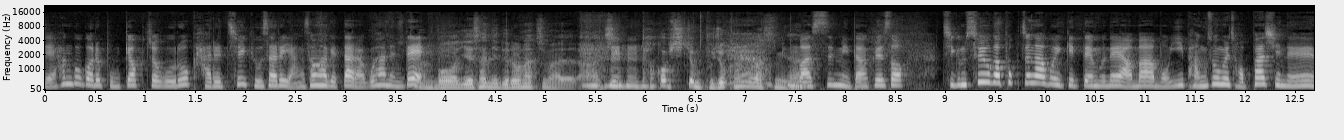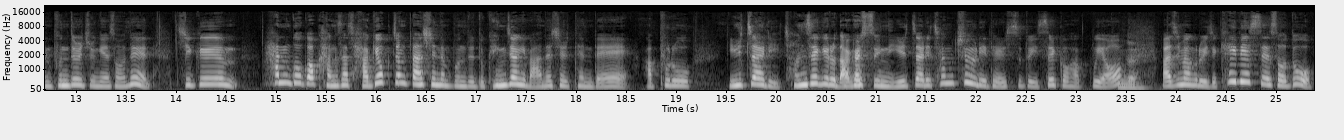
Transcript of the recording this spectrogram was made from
이제 한국어를 본격적으로 가르칠 교사를 양성하겠다라고 하는데 뭐 예산이 늘어났지만 아직 턱없이 좀 부족한 것 같습니다. 맞습니다. 그래서 지금 수요가 폭증하고 있기 때문에 아마 뭐 이 방송을 접하시는 분들 중에서는 지금 한국어 강사 자격증 따시는 분들도 굉장히 많으실 텐데 앞으로 일자리 전 세계로 나갈 수 있는 일자리 창출이 될 수도 있을 것 같고요. 네. 마지막으로 이제 KBS에서도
